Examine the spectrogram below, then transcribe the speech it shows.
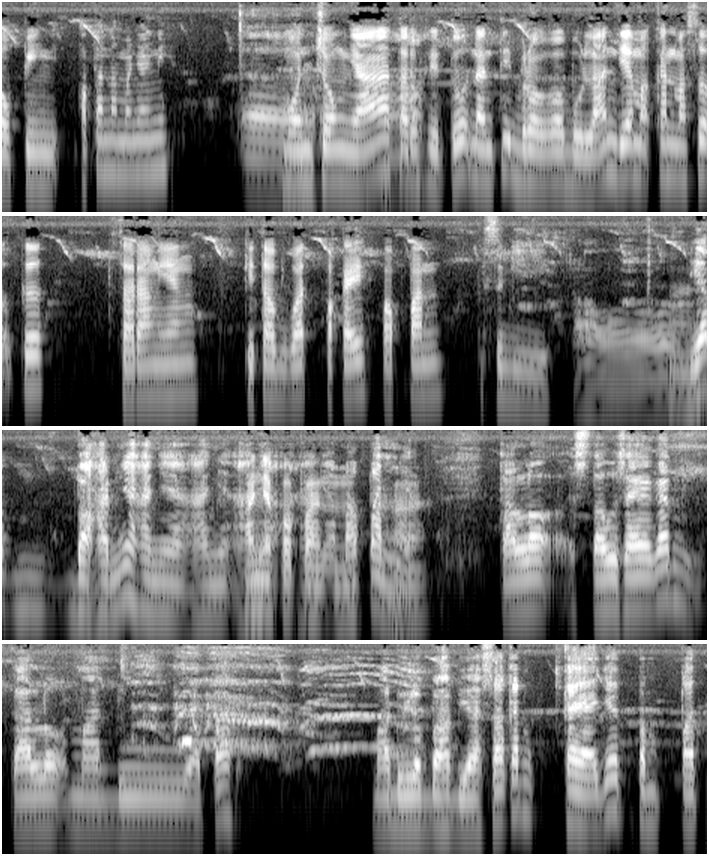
topping apa namanya ini Eh, moncongnya ah. taruh situ nanti beberapa bulan dia akan masuk ke sarang yang kita buat pakai papan persegi. Oh, Hmm. dia bahannya hanya hanya Hanya papan. hanya papan ya. Ah, Kalau setahu saya kan kalau madu apa? Madu lebah biasa kan kayaknya tempat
